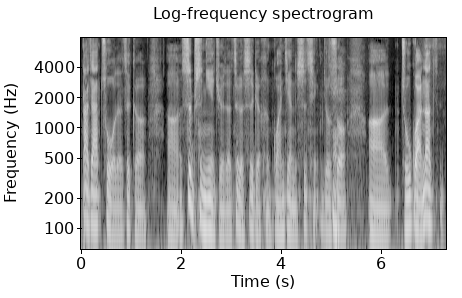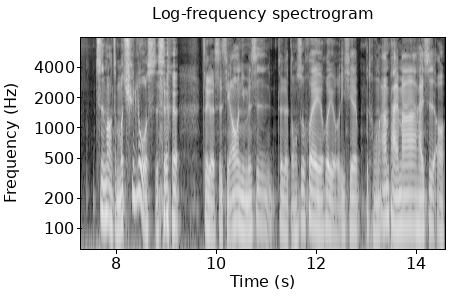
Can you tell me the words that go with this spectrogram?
大家做的这个呃，是不是你也觉得这个是个很关键的事情？就是说，呃，主管那自贸怎么去落实这个这个事情？哦，你们是这个董事会会有一些不同的安排吗？还是哦？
